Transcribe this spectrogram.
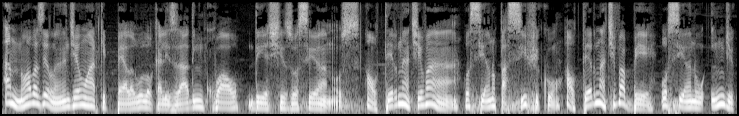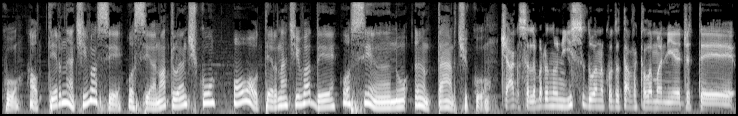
A Nova Zelândia é um arquipélago localizado em qual destes oceanos? Alternativa A: Oceano Pacífico. Alternativa B: Oceano Índico. Alternativa C: Oceano Atlântico ou alternativa D, Oceano Antártico. Tiago, você lembra no início do ano quando tava aquela mania de ter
